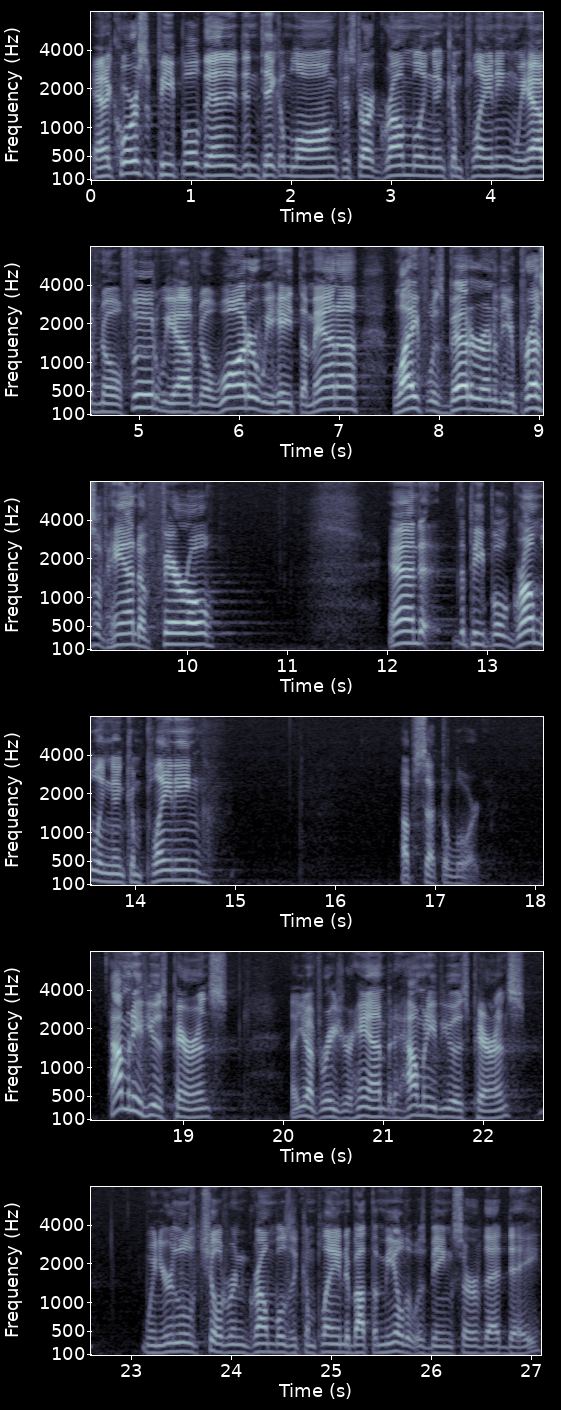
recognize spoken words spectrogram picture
And of course, the people then, it didn't take them long to start grumbling and complaining. We have no food, we have no water, we hate the manna. Life was better under the oppressive hand of Pharaoh. And the people grumbling and complaining upset the Lord. How many of you, as parents, you don't have to raise your hand, but how many of you, as parents, when your little children grumbled and complained about the meal that was being served that day,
